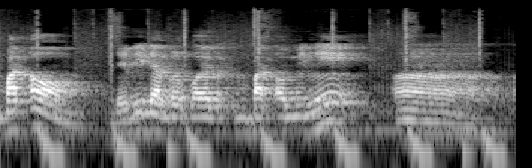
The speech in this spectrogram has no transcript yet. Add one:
4 ohm. Jadi double coil 4 ohm ini uh,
